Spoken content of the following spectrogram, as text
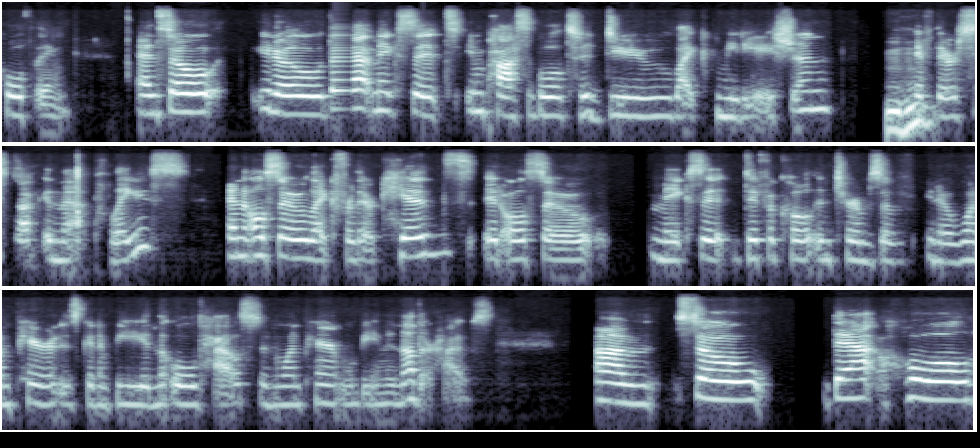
whole thing. And so you know that makes it impossible to do like mediation mm-hmm. if they're stuck in that place and also like for their kids it also makes it difficult in terms of you know one parent is going to be in the old house and one parent will be in another house um, so that whole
